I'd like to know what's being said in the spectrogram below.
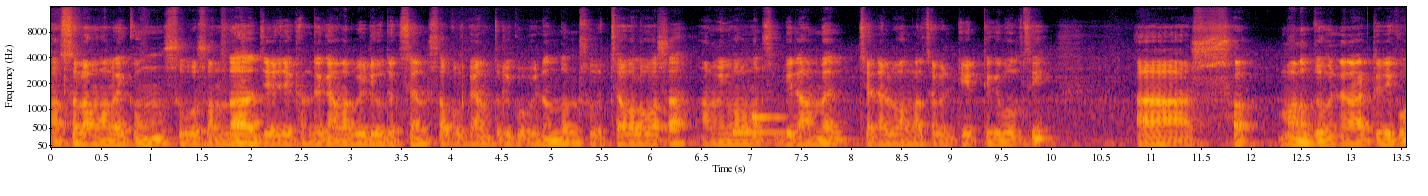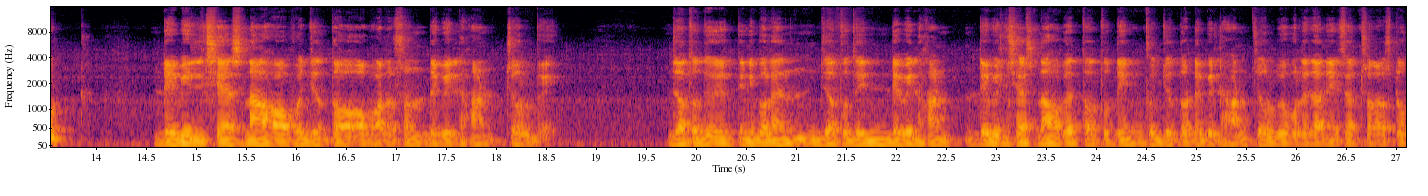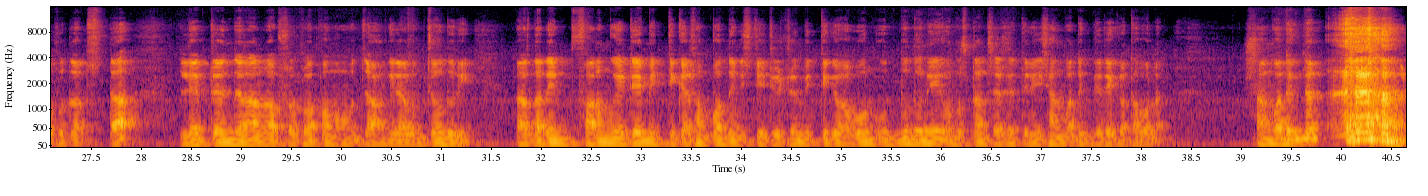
আসসালামু আলাইকুম, শুভ সন্ধ্যা। যে যেখান থেকে আমার ভিডিও দেখছেন, সকলকে আন্তরিক অভিনন্দন, শুভেচ্ছা, ভালোবাসা। আমি Mohammad Subir Ahmed, channel Bangla seventy eight থেকে বলছি। মানব জমিনের আরেকটি রিপোর্ট ডেবিল শেষ না হওয়া পর্যন্ত অপারেশন ডেবিল হান্ট চলবে। যতদিন তিনি বলেন, যতদিন ডেভিল হান্ট, ডেভিল শেষ না হবে, ততদিন পর্যন্ত ডেভিল হান্ট চলবে বলে জানিয়েছেন স্বরাষ্ট্র উপদেষ্টা লেফটেন্যান্ট জেনারেল অবসরপ্রাপ্ত মোহাম্মদ জাহাঙ্গীর আলম চৌধুরী, রাজধানীর ফার্মগেটে মৃত্তিকা সম্পদ ইনস্টিটিউটের মৃত্তিকা ভবন উদ্বোধনী অনুষ্ঠান শেষে তিনি সাংবাদিকদের এই কথা বলেন। সাংবাদিকদের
